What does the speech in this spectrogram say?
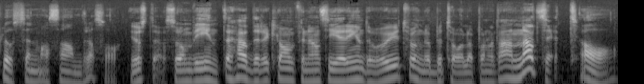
Plus en massa andra saker. Just det, så om vi inte hade reklamfinansieringen då var vi ju tvungna att betala på något annat sätt. Ja,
